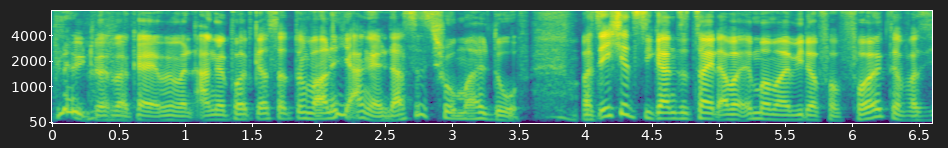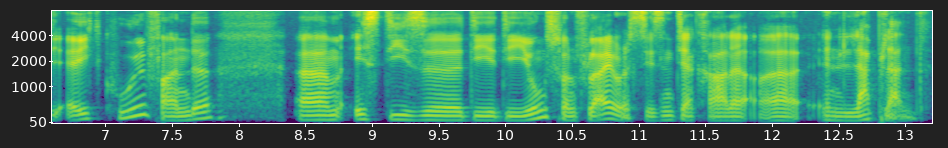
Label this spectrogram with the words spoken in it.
Blöd, wenn man, kein, wenn man einen Angelpodcast hat und war nicht angeln. Das ist schon mal doof. Was ich jetzt die ganze Zeit aber immer mal wieder verfolgt habe, was ich echt cool fand, ähm, ist diese, die, die Jungs von Flyers, die sind ja gerade äh, in Lappland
